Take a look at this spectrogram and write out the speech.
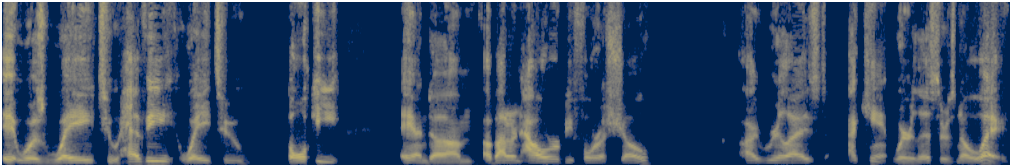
it was way too heavy, way too bulky. And um, about an hour before a show, I realized I can't wear this. There's no way.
